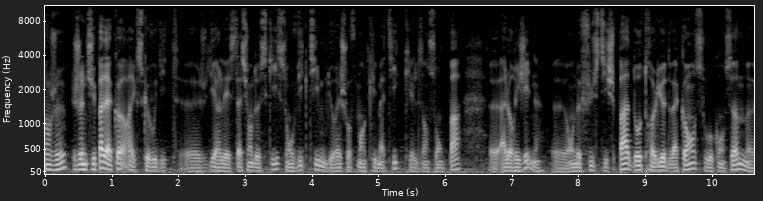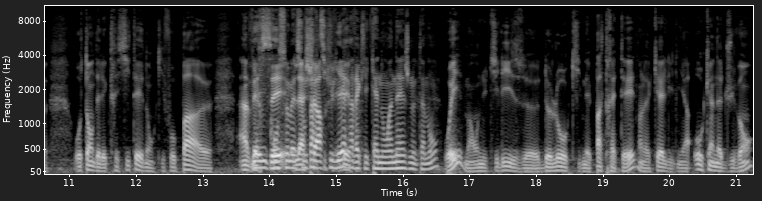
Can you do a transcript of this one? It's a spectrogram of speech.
enjeux? Je ne suis pas d'accord avec ce que vous dites. Euh, je veux dire, les stations de ski sont victimes du réchauffement climatique. Elles n'en sont pas euh, à l'origine. Euh, on ne fustige pas d'autres lieux de vacances où on consomme autant d'électricité. Donc il ne faut pas inverser Il y a une consommation la charge. particulière avec les canons à neige notamment Oui, ben on utilise de l'eau qui n'est pas traitée, dans laquelle il n'y a aucun adjuvant,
